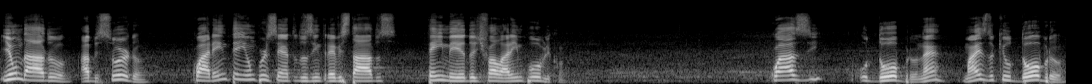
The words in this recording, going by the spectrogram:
E um dado absurdo, 41% dos entrevistados têm medo de falar em público. Quase o dobro, né? Mais do que o dobro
